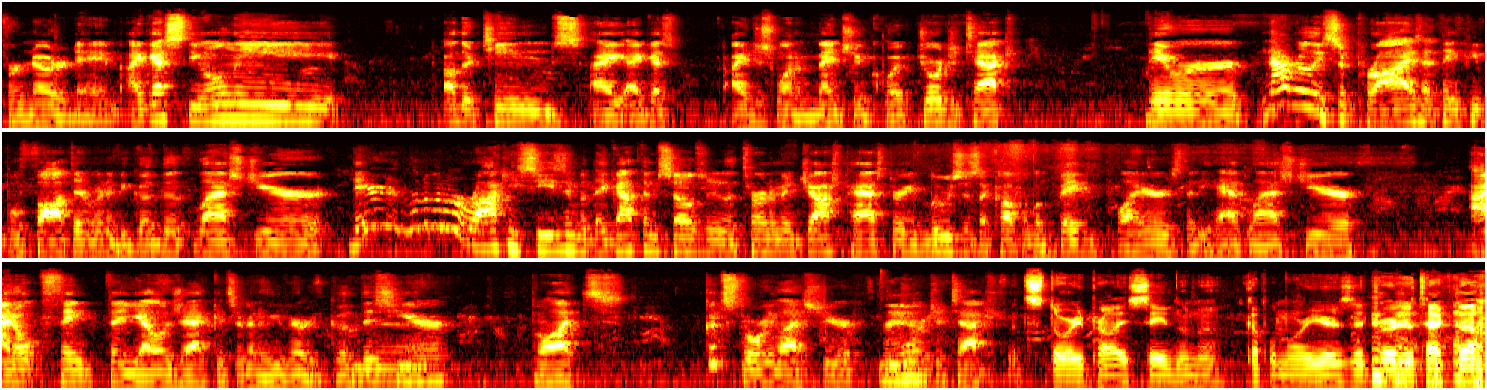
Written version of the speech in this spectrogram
for Notre Dame. I guess the only other teams I, I guess I just want to mention quick Georgia Tech. They were not really surprised. I think people thought they were going to be good the, last year. They're a little bit of a rocky season, but they got themselves into the tournament. Josh Pastner loses a couple of big players that he had last year. I don't think the Yellow Jackets are going to be very good this Yeah. year, but good story last year for Yeah. Georgia Tech. That story probably saved them a couple more years at Georgia Tech, though.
